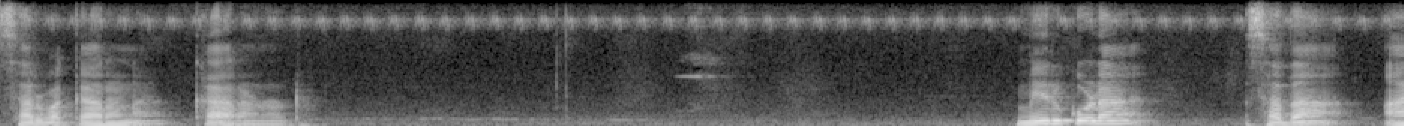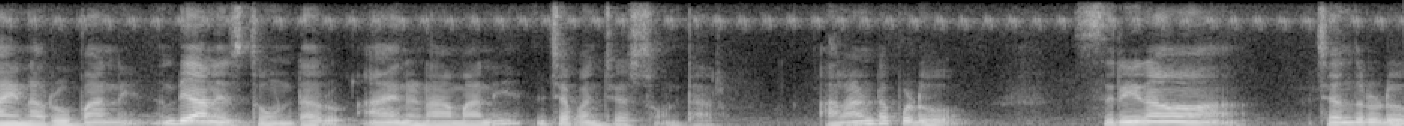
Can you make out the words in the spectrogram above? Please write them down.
సర్వకారణ కారణుడు. మీరు కూడా సదా ఆయన రూపాన్ని ధ్యానిస్తూ ఉంటారు ఆయన నామాన్ని జపం చేస్తూ ఉంటారు. అలాంటప్పుడు శ్రీరామచంద్రుడు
